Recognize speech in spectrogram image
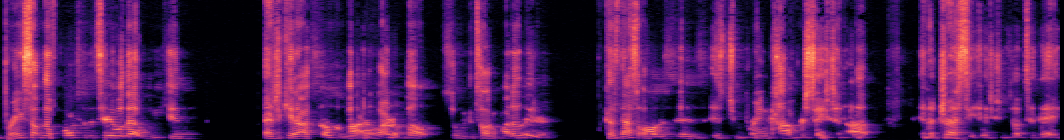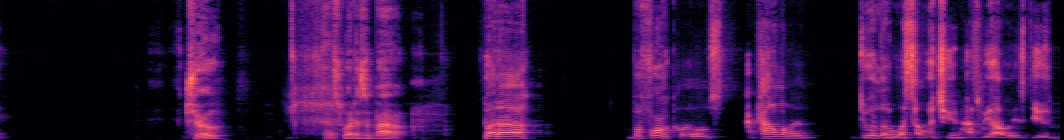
bring something forth to the table that we can educate ourselves about and learn about so we can talk about it later. Because that's all this is, is to bring conversation up and address the issues of today. True. That's what it's about. But uh before we close, I kind of want to do a little what's up with you as we always do.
